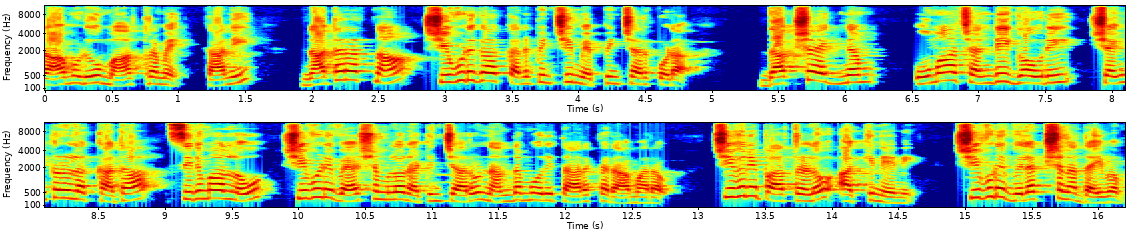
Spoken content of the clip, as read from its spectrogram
రాముడు మాత్రమే. కానీ నటరత్న శివుడిగా కనిపించి మెప్పించారు కూడా. దక్ష యజ్ఞం ఉమా చండీ గౌరి శంకరుల కథ సినిమాల్లో శివుడి వేషంలో నటించారు నందమూరి తారక రామారావు. శివుని పాత్రలో అక్కినేని. శివుడి విలక్షణ దైవం.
